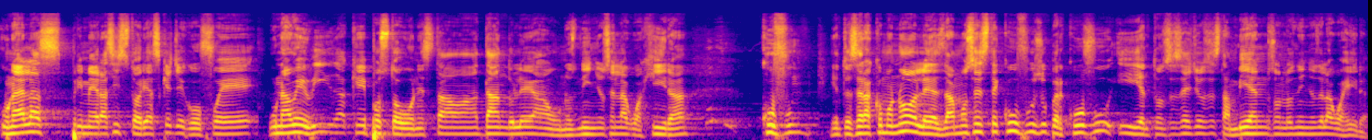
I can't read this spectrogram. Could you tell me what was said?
una de las primeras historias que llegó fue una bebida que Postobón estaba dándole a unos niños en La Guajira, Kufu, y entonces era como, no, les damos este Kufu, super Kufu, y entonces ellos están bien, son los niños de La Guajira.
